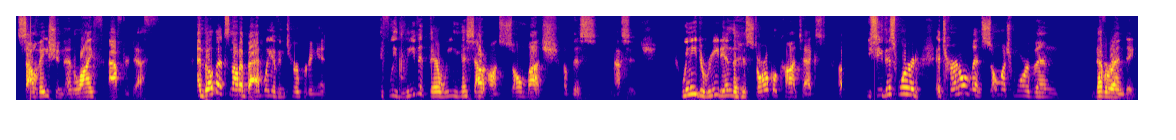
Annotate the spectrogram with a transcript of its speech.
salvation and life after death. And though that's not a bad way of interpreting it, if we leave it there, we miss out on so much of this message. We need to read in the historical context. You see, this word eternal meant so much more than never ending.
